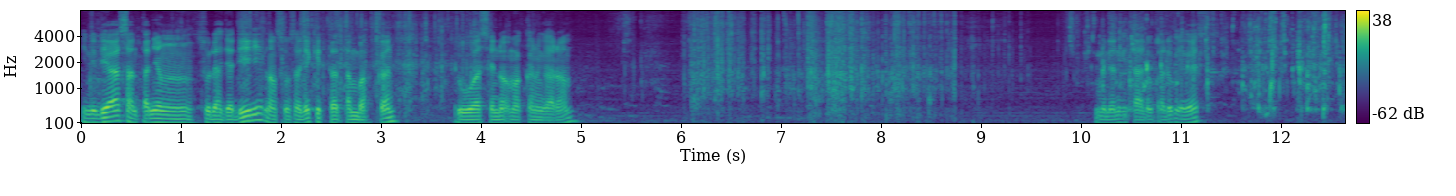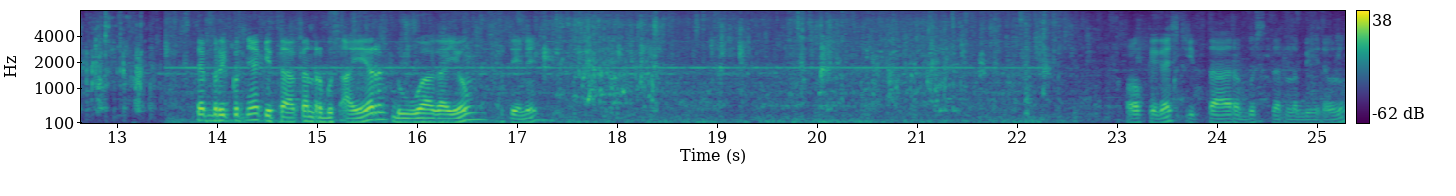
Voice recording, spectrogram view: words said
ini dia santan yang sudah jadi. Langsung saja kita tambahkan 2 sendok makan garam. Kemudian kita aduk-aduk ya guys. Step berikutnya kita akan rebus air 2 gayung seperti ini. Oke guys kita rebus terlebih dahulu.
